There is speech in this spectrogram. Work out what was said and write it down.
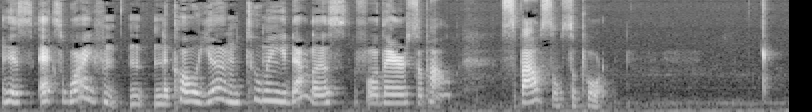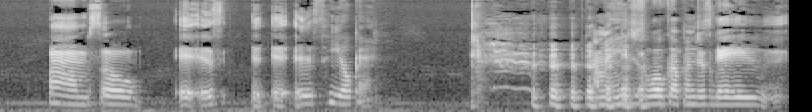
his ex-wife N- Nicole Young two million dollars for their suppo- spousal support. Um, so i- is i- i- is he okay? I mean, he just woke up and just gave.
